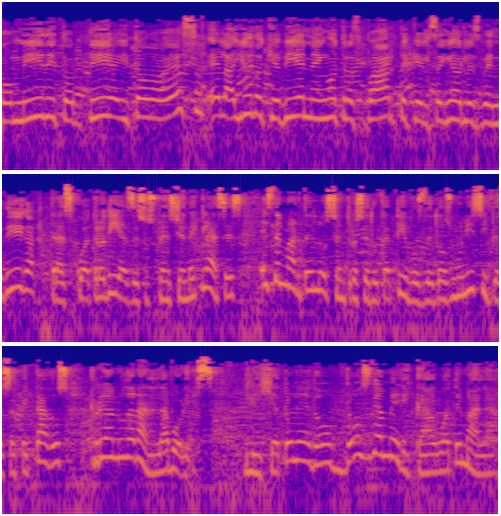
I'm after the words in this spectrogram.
comida y tortilla y todo eso. El ayuda que viene en otras partes, que el Señor les bendiga. Tras cuatro días de suspensión de clases, este martes los centros educativos de dos municipios afectados reanudarán labores. Ligia Toledo, Voz de América, Guatemala.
